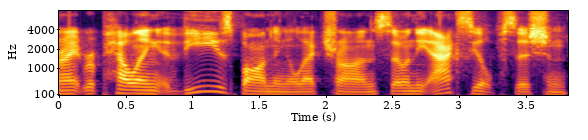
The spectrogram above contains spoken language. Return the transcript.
right, repelling these bonding electrons, so in the axial position.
